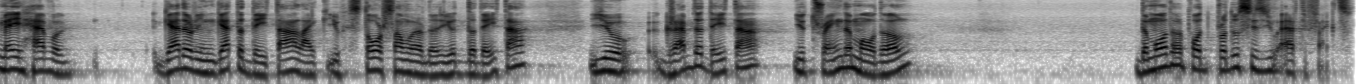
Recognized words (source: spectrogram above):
may have a gathering, get the data, like you store somewhere the, the data, you grab the data, you train the model, the model produces you artifacts.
